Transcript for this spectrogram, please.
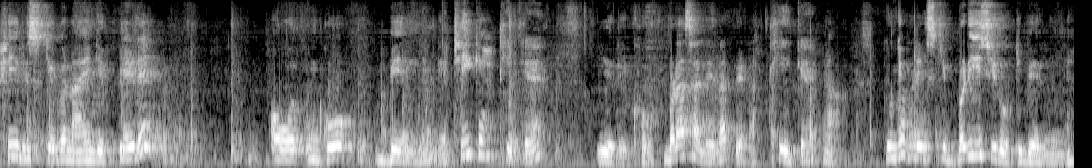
फिर इसके बनाएँगे पेड़े और उनको बेल लेंगे ठीक है? ठीक है। ये देखो बड़ा सा लेना पेड़ा। ठीक है। हाँ क्योंकि हमने इसकी बड़ी सी रोटी बेलनी है।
